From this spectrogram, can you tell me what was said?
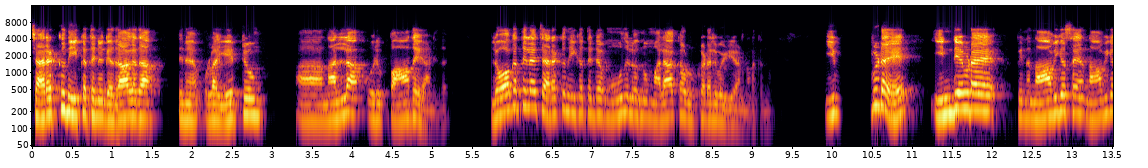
ചരക്ക് നീക്കത്തിന് ഗതാഗതത്തിന് ഉള്ള ഏറ്റവും നല്ല ഒരു പാതയാണിത്. ലോകത്തിലെ ചരക്ക് നീക്കത്തിന്റെ മൂന്നിലൊന്നും മലാക്ക ഉൾക്കടൽ വഴിയാണ് നടക്കുന്നത്. ഇവിടെ ഇന്ത്യയുടെ പിന്നെ നാവിക സേ നാവിക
